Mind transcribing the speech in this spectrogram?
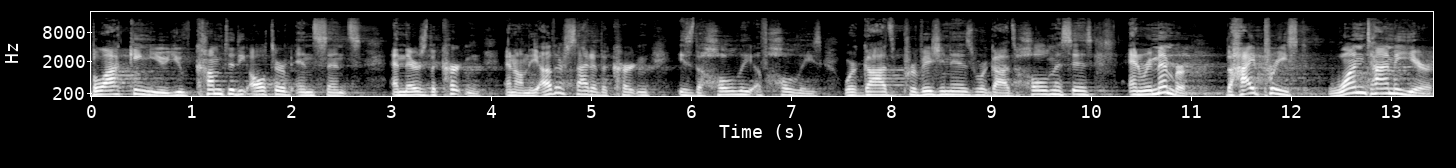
blocking you. You've come to the altar of incense, and there's the curtain. And on the other side of the curtain is the Holy of Holies, where God's provision is, where God's wholeness is. And remember, the high priest, one time a year,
